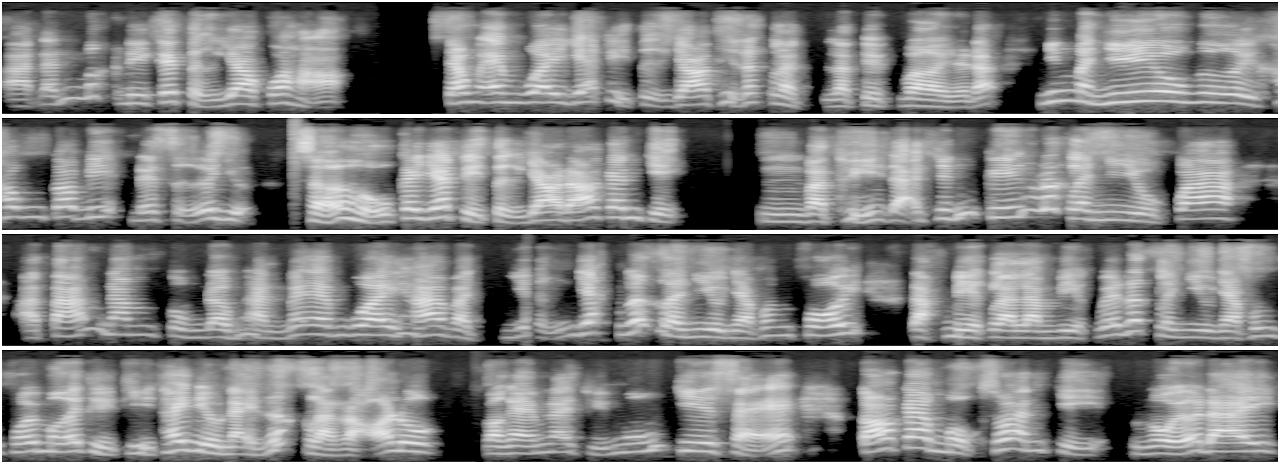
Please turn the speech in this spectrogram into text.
à, đánh mất đi cái tự do của họ. Trong em quay giá trị tự do thì rất là là tuyệt vời rồi đó. Nhưng mà nhiều người không có biết để sở sở hữu cái giá trị tự do đó các anh chị. Ừ, và thủy đã chứng kiến rất là nhiều qua à, 8 năm cùng đồng hành với em quay ha và dẫn dắt rất là nhiều nhà phân phối đặc biệt là làm việc với rất là nhiều nhà phân phối mới thì thì thấy điều này rất là rõ luôn. Và ngày hôm nay thủy muốn chia sẻ có cái một số anh chị ngồi ở đây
